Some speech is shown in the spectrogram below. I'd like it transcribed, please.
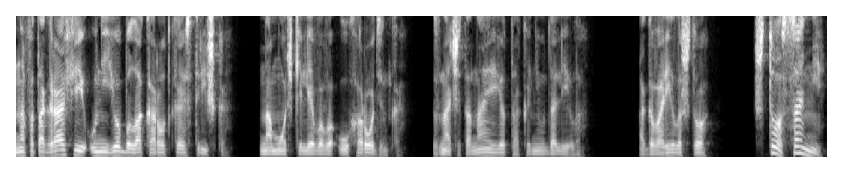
На фотографии у нее была короткая стрижка. На мочке левого уха родинка. Значит, она ее так и не удалила. А говорила, что... «Что, Санни?»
